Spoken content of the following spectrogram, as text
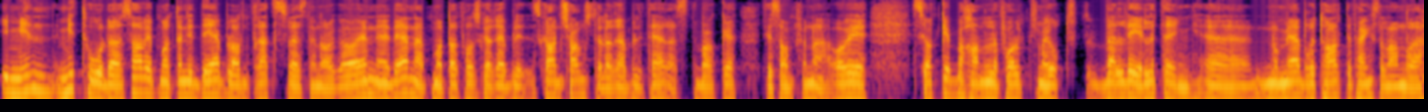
i min, mitt hode så har vi på en måte en idé blant rettsvesenet i Norge, og en Ideen er på en måte at folk skal, skal ha en sjanse til å rehabiliteres tilbake til samfunnet. Og vi skal ikke behandle folk som har gjort veldig ille ting, eh, noe mer brutalt i fengsel enn andre.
